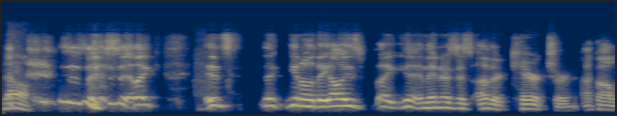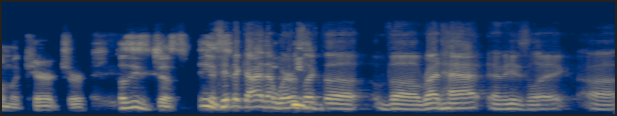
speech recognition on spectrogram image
no. like it's like you know they always like yeah, and then there's this other character. I call him a character because he's just Is he the guy that wears like the the red hat and he's like, uh,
